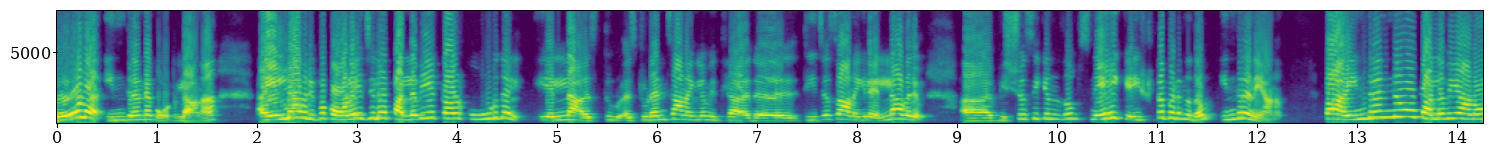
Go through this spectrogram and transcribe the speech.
ബോൾ ഇന്ദ്രന്റെ കോട്ടിലാണ് എല്ലാവരും ഇപ്പൊ കോളേജിലെ പല്ലവിയേക്കാൾ കൂടുതൽ എല്ലാ സ്റ്റുഡൻസ് ആണെങ്കിലും വിദ്യാ ടീച്ചേഴ്സ് ആണെങ്കിലും എല്ലാവരും വിശ്വസിക്കുന്നതും സ്നേഹിക്ക ഇഷ്ടപ്പെടുന്നതും ഇന്ദ്രനെയാണ്. അപ്പൊ ഇന്ദ്രനോ പല്ലവിയാണോ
